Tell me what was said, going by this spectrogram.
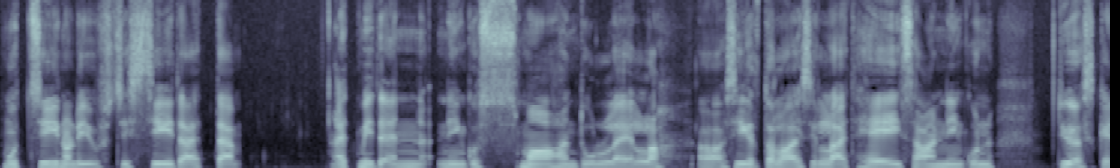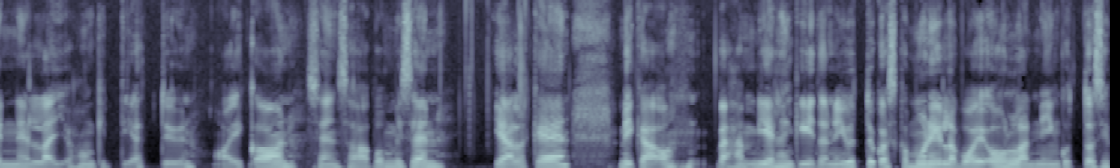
mutta siinä oli just siis siitä, että että miten niin kuin maahan tulleilla ää, siirtolaisilla, että he ei saa niin kuin, työskennellä johonkin tiettyyn aikaan sen saapumisen jälkeen, mikä on vähän mielenkiintoinen juttu, koska monilla voi olla niin kuin, tosi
